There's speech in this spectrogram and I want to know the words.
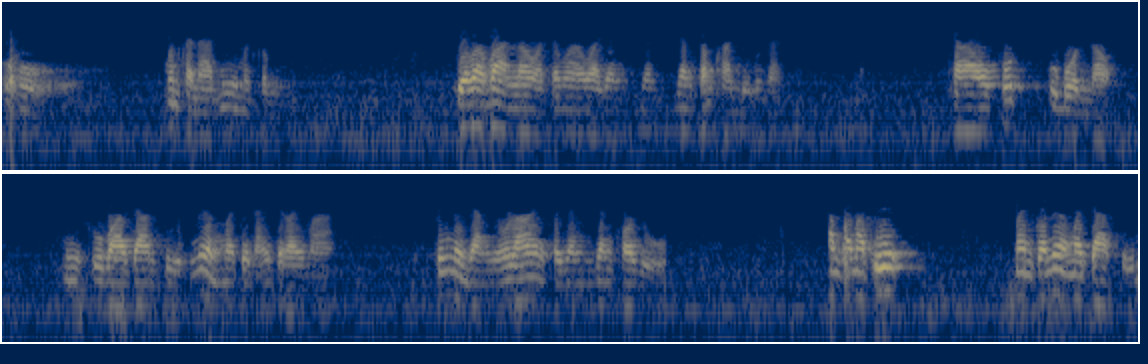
โอ้โห มันขนาดนี้มันก็มีแต่ว่าบ้านเราอาตมาว่ายังยังยังสำคัญอยู่เหมือนกัน ชาวพุทธอุบลเรา มีครูบาอาจารย์สืบเนื่องมาจากไหนแต่ไรมา ถึงในอย่างเหนียวร้ายก็ยังยังพออยู่ทำสมาธิมันก็เนื่องมาจากศีล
